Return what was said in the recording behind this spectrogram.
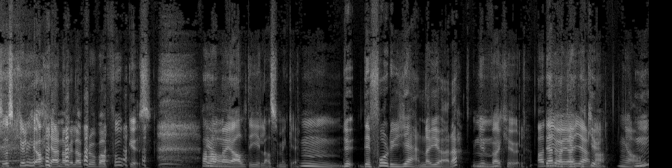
så skulle jag gärna vilja prova Fokus. För Ja. han har jag alltid gillat så mycket. Mm. Du, det får du gärna göra. Gud vad kul. Ja, Det det, gör jag jättekul. gärna. Ja, Mm.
